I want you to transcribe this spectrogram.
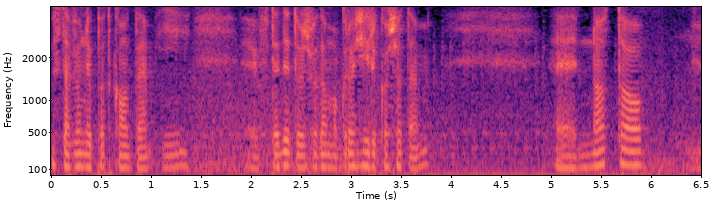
ustawiony pod kątem i e, wtedy to już wiadomo grozi rykoszetem, no to mm,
